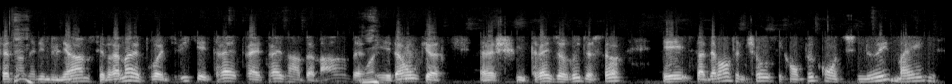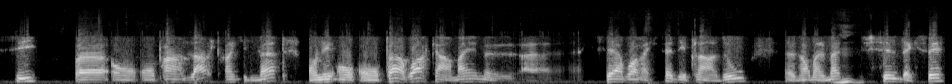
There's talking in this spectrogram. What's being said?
faite en aluminium. C'est vraiment un produit qui est très, très, très en demande. Et donc, euh, euh, je suis très heureux de ça. Et ça démontre une chose, c'est qu'on peut continuer, même si euh, on, on prend de l'âge tranquillement. On, est, on, on peut avoir quand même euh, accès, avoir accès à des plans d'eau. Euh, normalement, c'est difficile d'accès,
